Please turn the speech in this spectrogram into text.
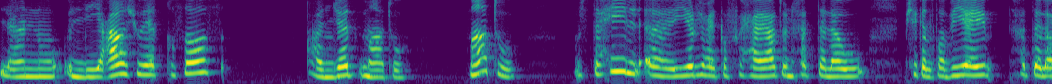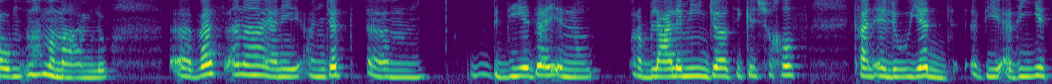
لأنه اللي عاشوا هيك قصص عن جد ماتوا. ماتوا. مستحيل آه، يرجعوا يكفوا حياتهم حتى لو بشكل طبيعي حتى لو مهما ما عملوا. بس أنا يعني عن جد بدي أدعي إنه رب العالمين جازي كل شخص كان له يد بأذية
